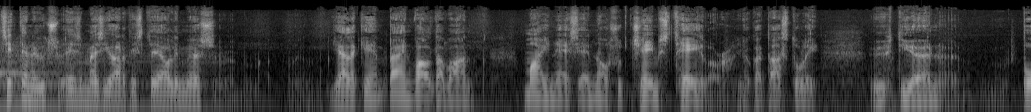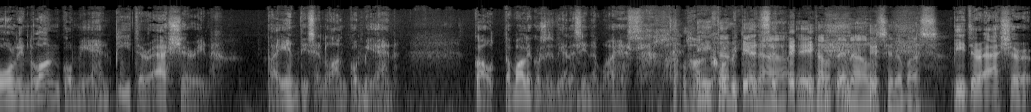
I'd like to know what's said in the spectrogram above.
Sitten yksi ensimmäisiä artisteja oli myös jälkeenpäin valtavaan maineeseen noussut James Taylor, joka taas tuli yhtiöön Paulin lankomiehen Peter Asherin tai entisen lankomiehen kautta. Valiko se vielä siinä vaiheessa Ei tämä enää, ei tämä enää ollut siinä vaiheessa. Peter Asher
